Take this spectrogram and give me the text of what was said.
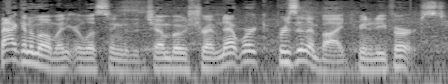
Back in a moment, you're listening to the Jumbo Shrimp Network, presented by Community First.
